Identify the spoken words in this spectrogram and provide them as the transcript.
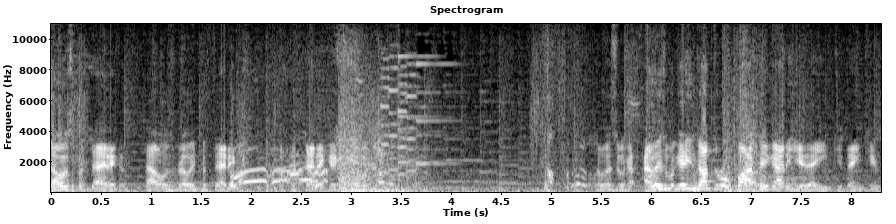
That was pathetic. That was really pathetic. A pathetic explosion. At least, we got, at least we're getting Dr. Robot Pig out of here. Thank you. Thank you.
